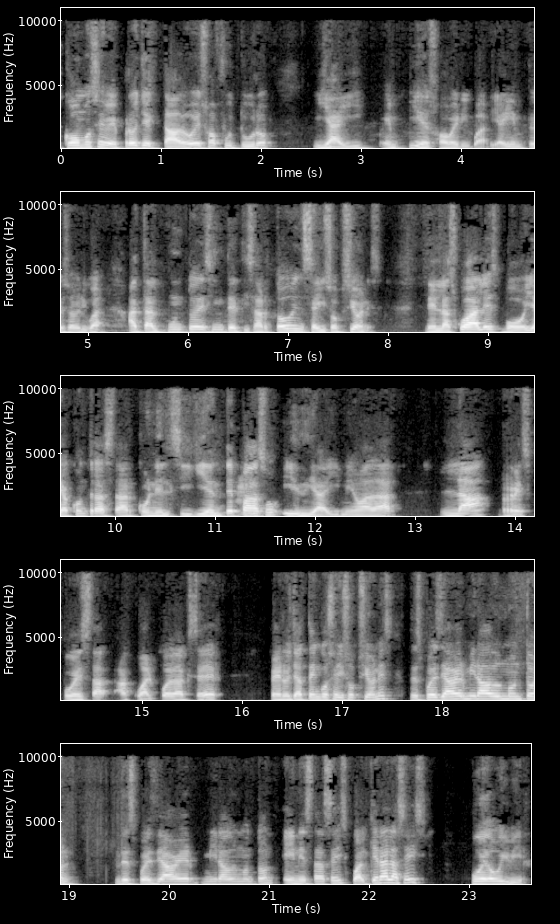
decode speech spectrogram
¿cómo se ve proyectado eso a futuro? Y ahí empiezo a averiguar, y ahí empiezo a averiguar a tal punto de sintetizar todo en seis opciones, de las cuales voy a contrastar con el siguiente paso y de ahí me va a dar la respuesta a cuál puedo acceder. Pero ya tengo seis opciones después de haber mirado un montón, después de haber mirado un montón, en estas seis, cualquiera de las seis, puedo vivir.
